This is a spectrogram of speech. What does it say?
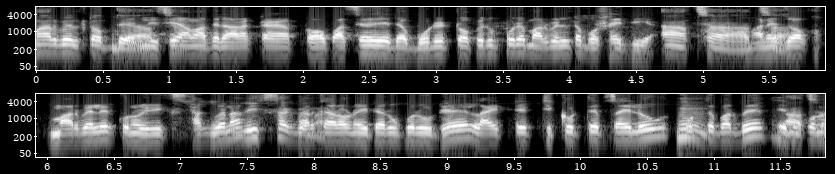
মার্বেল টপ দেয়া নিচে আমাদের আর একটা টপ আছে এটা বোর্ডের টপের উপরে মার্বেলটা বসাই দিয়ে। আচ্ছা মানে আচ্ছা যখন মার্বেলের কোনো রিস্ক থাকবে না। রিস্ক থাকবে না। কারণ এটার উপরে উঠে লাইট ঠিক করতে চাইলেও করতে পারবে এটা আচ্ছা। কোনো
